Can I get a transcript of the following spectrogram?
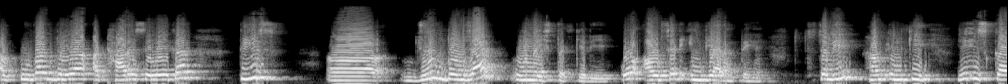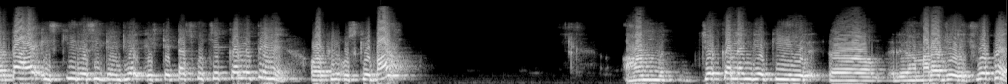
अक्टूबर 2018 से लेकर 30 जून 2019 तक के लिए वो आउटसाइड इंडिया रहते हैं। तो चलिए, हम इनकी, ये इस करता है, इसकी रेसिडेंटियल स्टेटस को चेक कर लेते हैं और फिर उसके बाद हम चेक कर लेंगे कि आ, हमारा जो एच है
